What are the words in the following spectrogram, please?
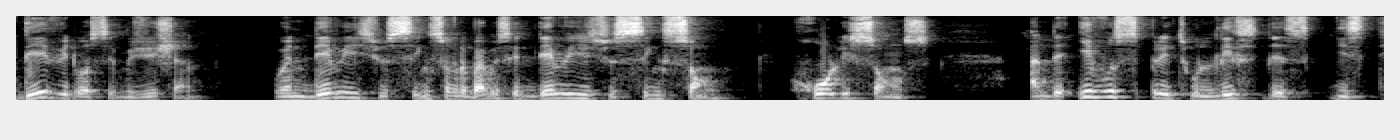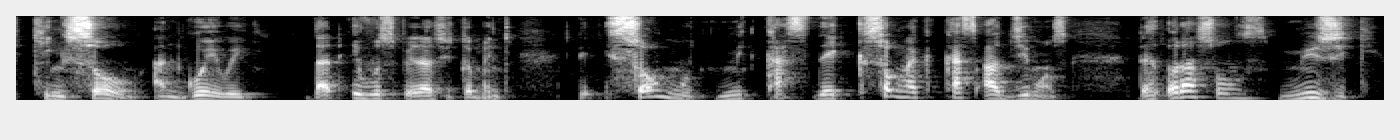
David was a musician. When David used to sing song, the Bible said David used to sing song, holy songs, and the evil spirit will lift this, this king's soul and go away that evil spirit that you torment. The song would cast the song like cast out demons. There's other songs, music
